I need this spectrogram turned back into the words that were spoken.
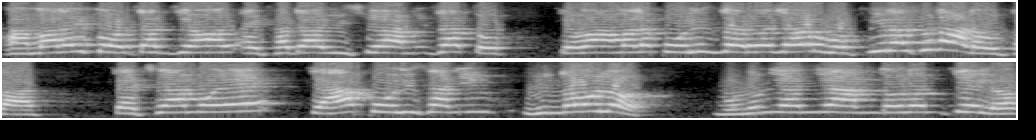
आम्हालाही कोर्टात जेव्हा एखादा विषय आम्ही जातो तेव्हा आम्हाला पोलीस दरवाजावर वकील असून अडवतात त्याच्यामुळे त्या पोलिसांनी हिनवलं म्हणून यांनी आंदोलन केलं.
